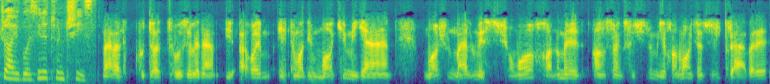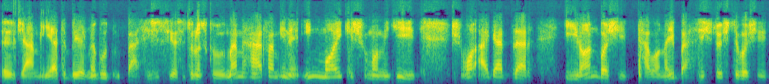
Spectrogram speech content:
جایگزینتون چیست؟ من اول کوتاه توضیح بدم. آقای اعتمادی ما که میگن ماشون معلوم است شما خانم آنسانگ سوچی رو میگه؟ خانم آنسانگ سوچی رهبر جمعیت برمه بود. بسیج سیاسی تونست بود من حرفم اینه. این مایی که شما میگید شما اگر در ایران باشید توانایی بسیج داشته باشید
